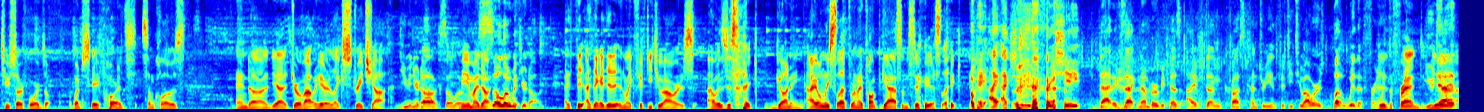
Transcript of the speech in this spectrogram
two surfboards, a bunch of skateboards, some clothes. And uh, yeah, drove out here like straight shot. You and your dog solo. Me and my dog. Solo with your dog. I think I think I did it in like 52 hours. I was just like gunning. I only slept when I pumped gas. I'm serious. Like Okay, I actually appreciate that exact number because I've done cross country in 52 hours, but with a friend. with a friend. you yeah, did it.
